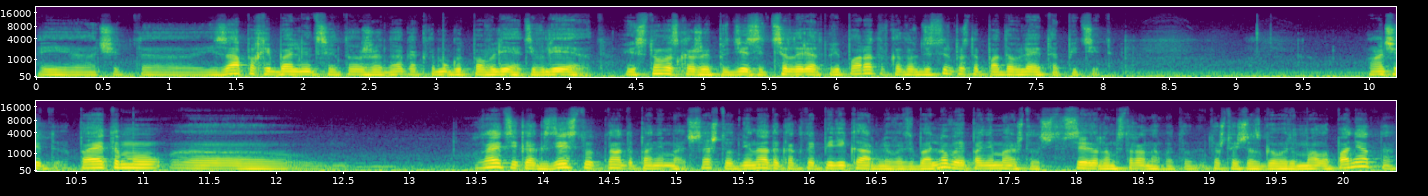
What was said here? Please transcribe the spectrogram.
И, значит, э, и запахи больницы тоже, да, как-то могут повлиять и влияют. И снова скажу, придется целый ряд препаратов, которые действительно просто подавляют аппетит. Значит, поэтому, э, знаете как, здесь тут надо понимать, да, что не надо как-то перекармливать больного. Я понимаю, что в северных странах это, то, что я сейчас говорю, мало понятно.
